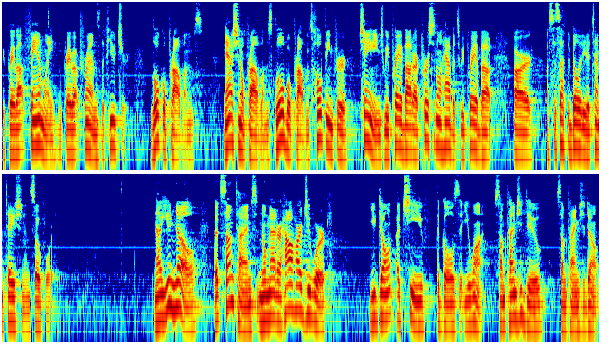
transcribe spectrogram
We pray about family. We pray about friends, the future, local problems, national problems, global problems, hoping for change. We pray about our personal habits. We pray about our susceptibility to temptation and so forth. Now you know that sometimes, no matter how hard you work, you don't achieve the goals that you want. Sometimes you do, sometimes you don't.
